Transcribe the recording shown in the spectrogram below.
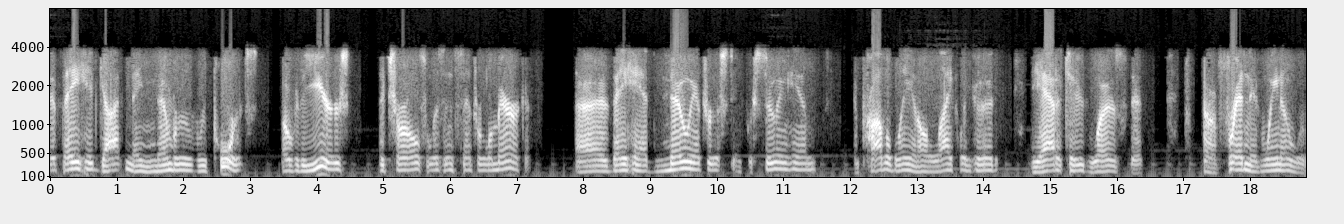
that they had gotten a number of reports over the years that Charles was in Central America. Uh, they had no interest in pursuing him, and probably in all likelihood, the attitude was that uh, Fred and Edwina were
